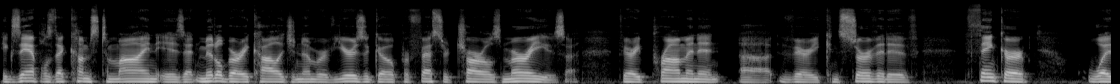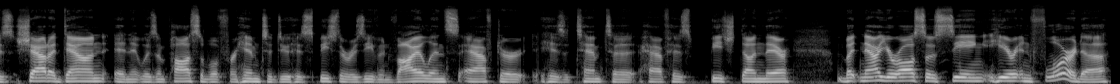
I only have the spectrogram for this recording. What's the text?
examples that comes to mind is at Middlebury College a number of years ago, Professor Charles Murray, who's a very prominent, uh, very conservative thinker, was shouted down and it was impossible for him to do his speech. There was even violence after his attempt to have his speech done there. But now you're also seeing here in Florida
